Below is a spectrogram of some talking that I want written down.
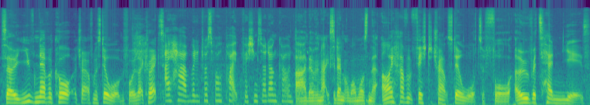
so you've never caught a trout from a still water before, is that correct? I have, but it was for pike fishing, so I don't count it. Ah, there was an accidental one, wasn't there? I haven't fished a trout still water for over 10 years.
